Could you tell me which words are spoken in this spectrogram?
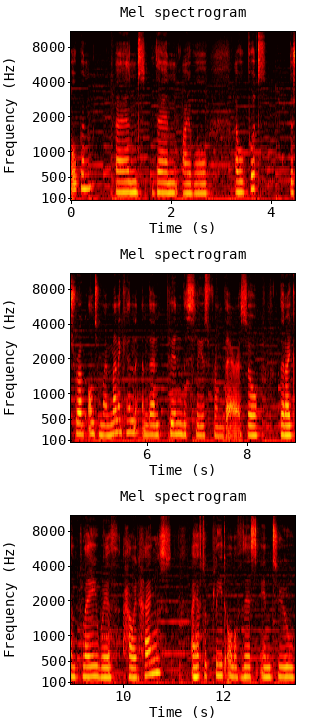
open and then I will, I will put the shrug onto my mannequin and then pin the sleeves from there so that I can play with how it hangs. I have to pleat all of this into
